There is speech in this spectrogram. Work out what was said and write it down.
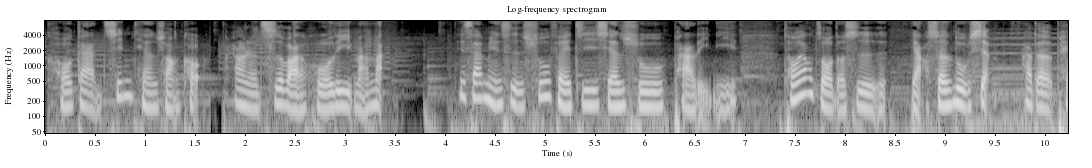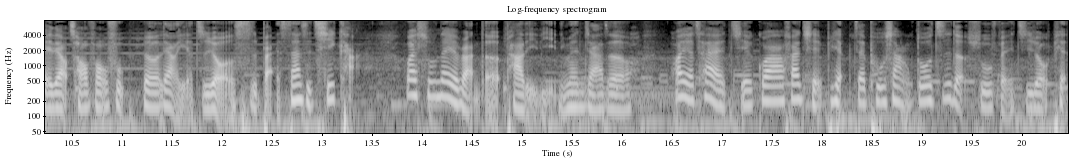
口感清甜爽口，让人吃完活力满满。第三名是酥肥鸡鲜酥帕里尼，同样走的是养生路线，它的配料超丰富，热量也只有四百三十七卡，外酥内软的帕里尼里面夹着。花椰菜、节瓜、番茄片，再铺上多汁的酥肥鸡肉片，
